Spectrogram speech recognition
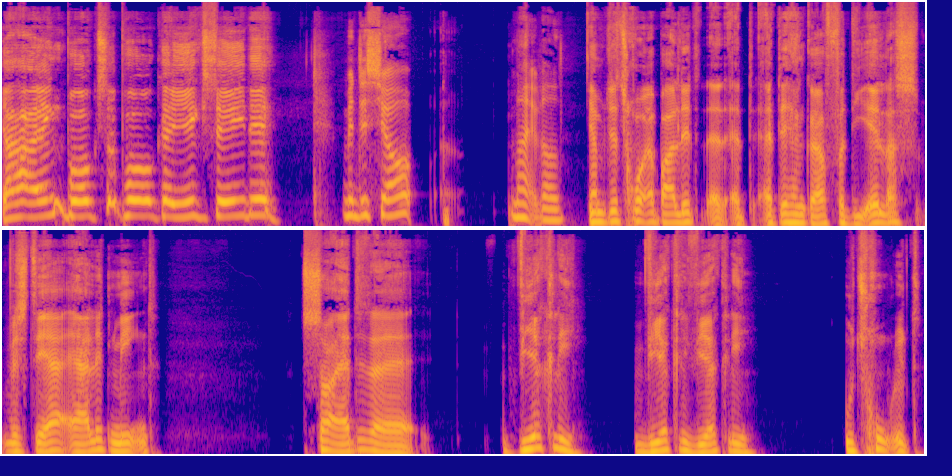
Jeg har ingen bukser på, kan I ikke se det? Men det er sjovt. Nej, hvad? Jamen, det tror jeg bare lidt, at, at, at det han gør, fordi ellers, hvis det er ærligt ment, så er det da virkelig, virkelig, virkelig utroligt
